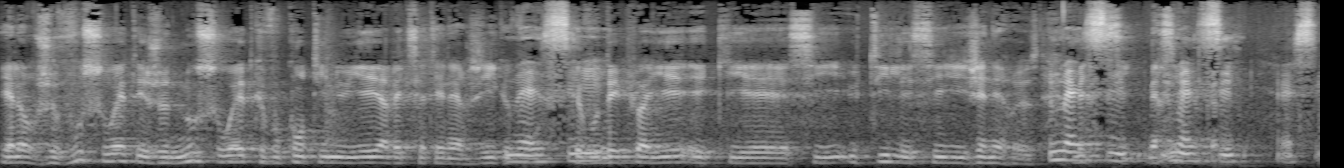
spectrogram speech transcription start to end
Et alors, je vous souhaite et je nous souhaite que vous continuiez avec cette énergie que, vous, que vous, déployez et qui est si utile et si généreuse. Merci. Merci. Merci. Merci.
